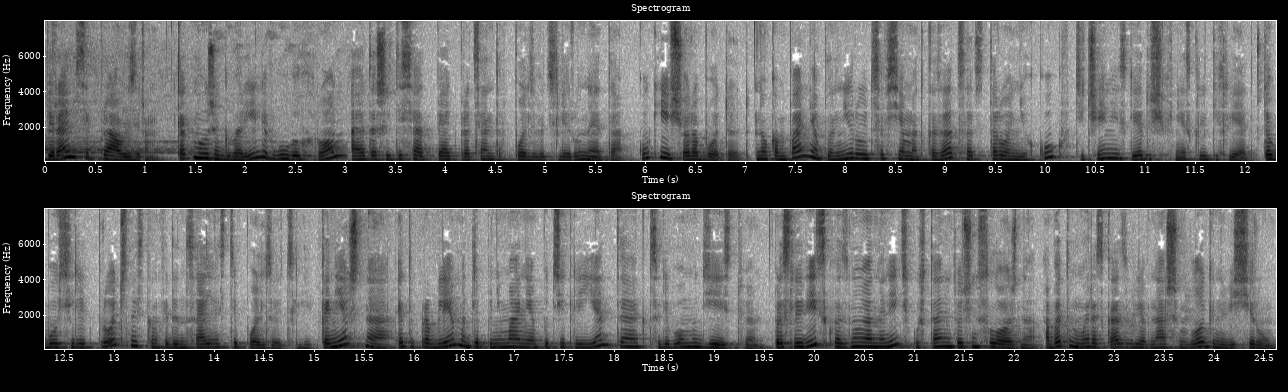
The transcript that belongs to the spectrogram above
Подбираемся к браузерам. Как мы уже говорили, в Google Chrome, а это 65% пользователей Рунета, куки еще работают. Но компания планирует совсем отказаться от сторонних кук в течение следующих нескольких лет, чтобы усилить прочность конфиденциальности пользователей. Конечно, это проблема для понимания пути клиента к целевому действию. Проследить сквозную аналитику станет очень сложно. Об этом мы рассказывали в нашем блоге на VC.ru.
